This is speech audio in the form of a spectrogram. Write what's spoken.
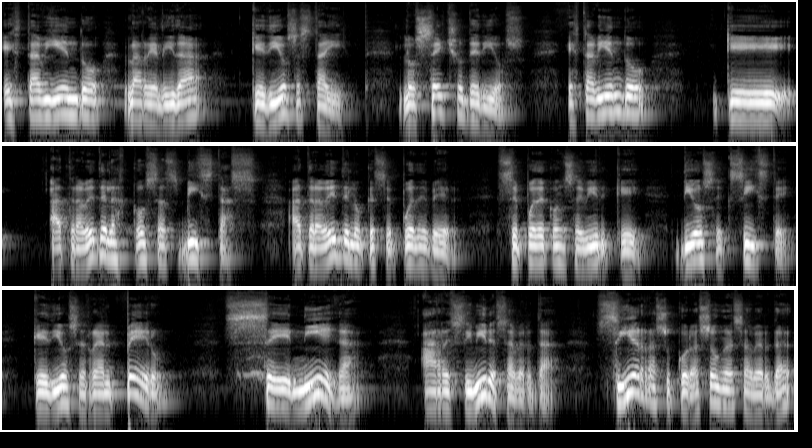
está viendo la realidad que Dios está ahí, los hechos de Dios, está viendo que a través de las cosas vistas, a través de lo que se puede ver, se puede concebir que Dios existe, que Dios es real, pero se niega a recibir esa verdad. Cierra su corazón a esa verdad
